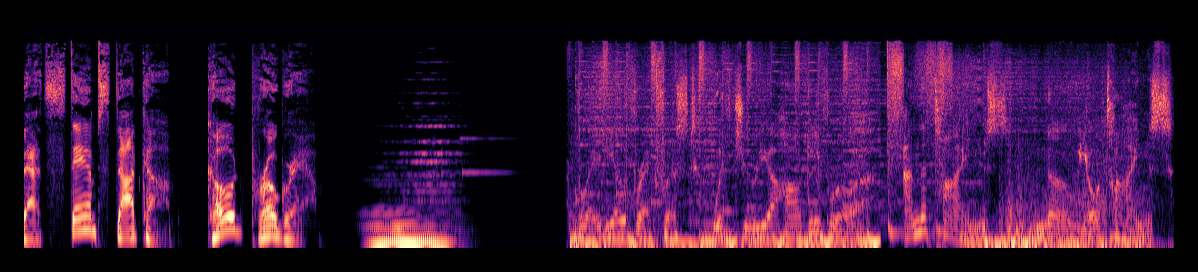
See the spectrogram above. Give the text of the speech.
That's Stamps.com. Code PROGRAM. Radio Breakfast with Julia Hartley Brewer and The Times. Know your times.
